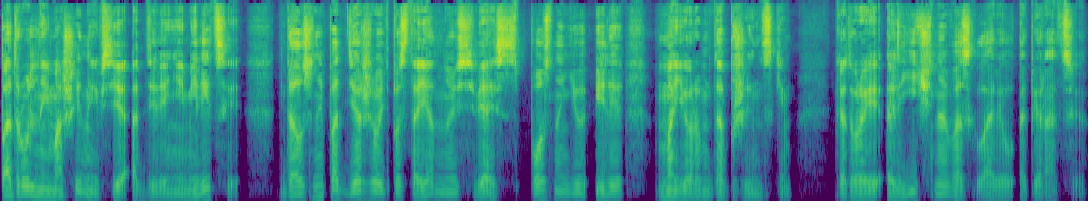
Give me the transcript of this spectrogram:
Патрульные машины и все отделения милиции должны поддерживать постоянную связь с Познанью или майором Добжинским, который лично возглавил операцию.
